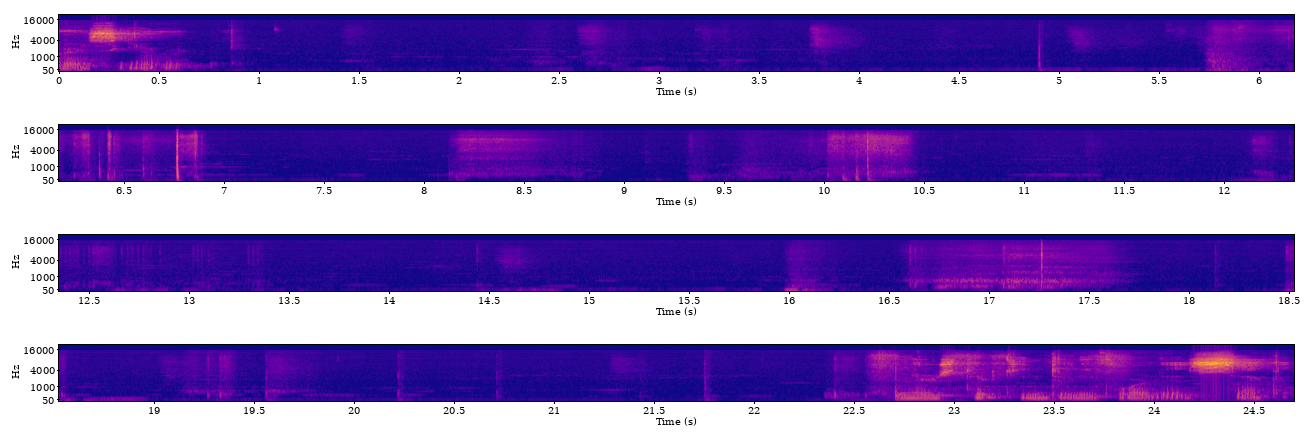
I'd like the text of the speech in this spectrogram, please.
Or see And there's 1334 the second.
